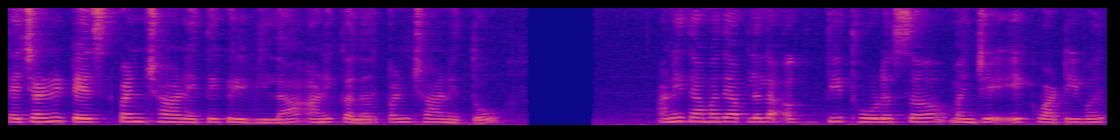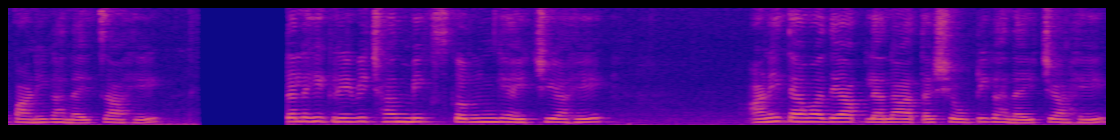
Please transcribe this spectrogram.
त्याच्याने टेस्ट पण छान येते ग्रेव्हीला आणि कलर पण छान येतो. आणि त्यामध्ये आपल्याला अगदी थोडंसं म्हणजे एक वाटीभर पाणी घालायचं आहे. आपल्याला ही ग्रेव्ही छान मिक्स करून घ्यायची आहे. आणि त्यामध्ये आपल्याला आता शेवटी घालायचे आहे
